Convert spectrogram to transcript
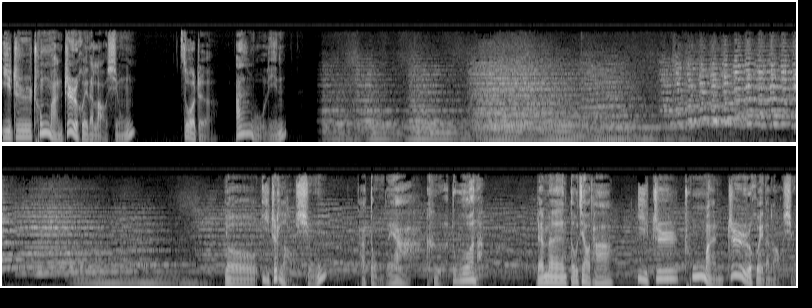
一只充满智慧的老熊，作者安武林。有一只老熊，它懂得呀可多呢，人们都叫它。一只充满智慧的老熊。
